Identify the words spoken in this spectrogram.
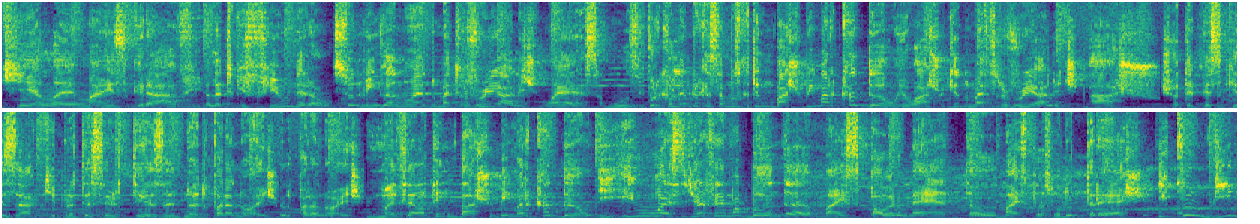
que ela é mais grave. Electric Funeral, se eu não me engano, é do Master of Reality, não é essa música? Porque eu lembro que essa música tem um baixo bem marcadão. Eu acho que é do Master of Reality. Acho. Deixa eu até pesquisar aqui pra ter certeza. Não é do Paranoid, é do Paranoid. Mas ela tem um baixo bem marcadão. E, e o Earth é uma banda mais power metal, mais próxima do trash. E combina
